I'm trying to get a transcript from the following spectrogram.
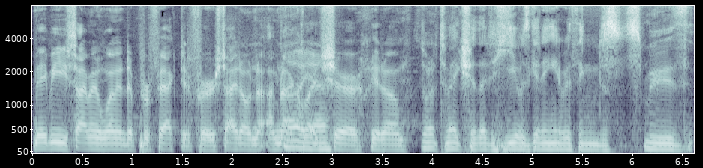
maybe Simon wanted to perfect it first. I don't know. I'm not Oh, quite yeah. sure. You know. He wanted to make sure that he was getting everything just smooth,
